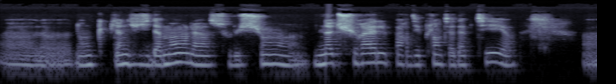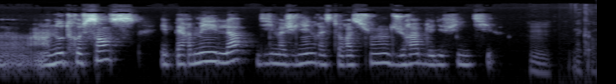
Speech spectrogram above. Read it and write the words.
donc, bien évidemment, la solution naturelle par des plantes adaptées euh, un autre sens et permet là d'imaginer une restauration durable et définitive. Hmm, d'accord.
